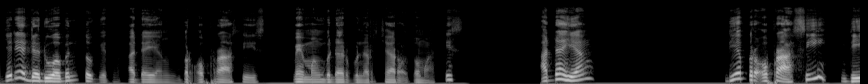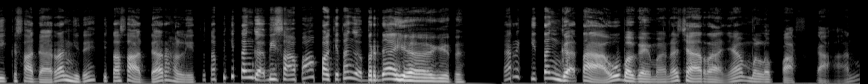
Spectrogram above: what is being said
jadi ada dua bentuk gitu. Ada yang beroperasi memang benar-benar secara otomatis. Ada yang dia beroperasi di kesadaran gitu ya. Kita sadar hal itu tapi kita nggak bisa apa-apa kita nggak berdaya gitu. Karena kita nggak tahu bagaimana caranya melepaskan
